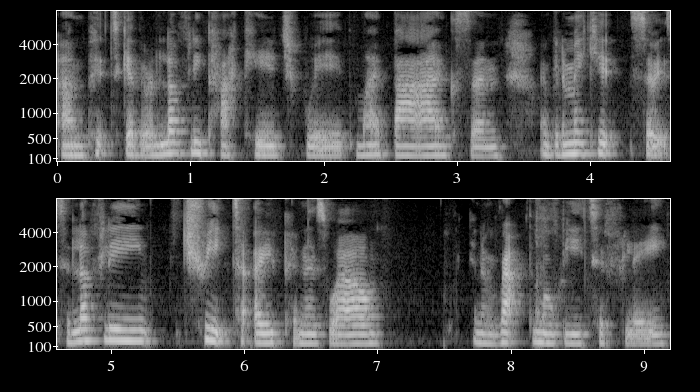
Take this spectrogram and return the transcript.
and put together a lovely package with my bags. And I'm going to make it so it's a lovely treat to open as well. I'm going to wrap them all beautifully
